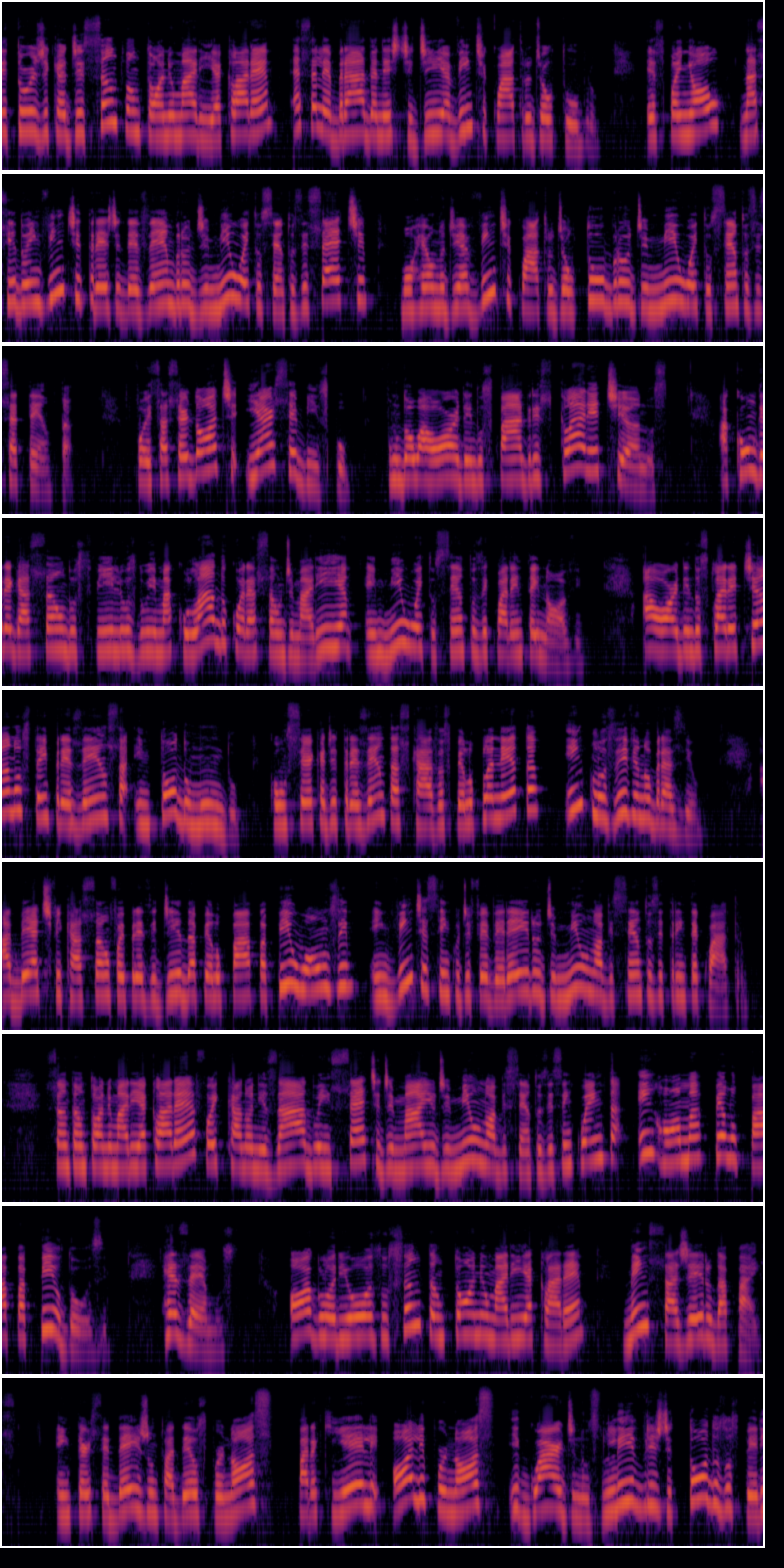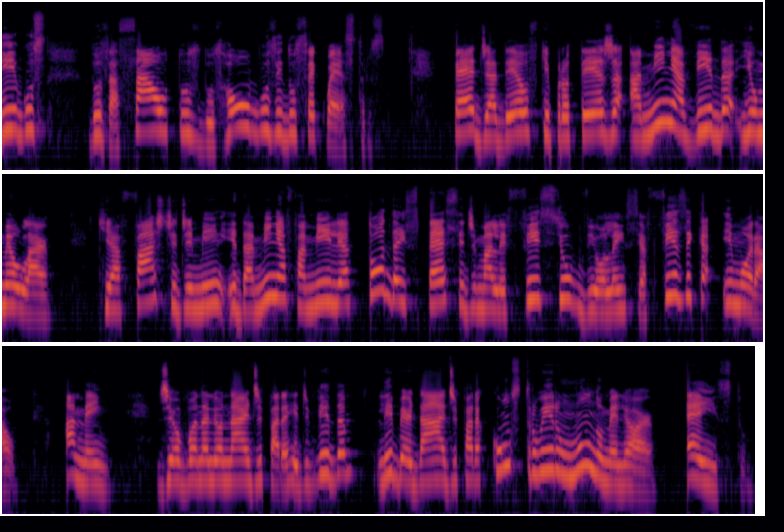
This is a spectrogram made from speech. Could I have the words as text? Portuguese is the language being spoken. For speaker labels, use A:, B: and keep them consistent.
A: litúrgica de Santo Antônio Maria Claré é celebrada neste dia 24 de outubro. Espanhol, nascido em 23 de dezembro de 1807, morreu no dia 24 de outubro de 1870. Foi sacerdote e arcebispo. Fundou a Ordem dos Padres Claretianos, a Congregação dos Filhos do Imaculado Coração de Maria, em 1849. A Ordem dos Claretianos tem presença em todo o mundo, com cerca de 300 casas pelo planeta, inclusive no Brasil. A beatificação foi presidida pelo Papa Pio XI em 25 de fevereiro de 1934. Santo Antônio Maria Claré foi canonizado em 7 de maio de 1950 em Roma pelo Papa Pio XII. Rezemos. Ó glorioso Santo Antônio Maria Claré, mensageiro da paz, intercedei junto a Deus por nós, para que ele olhe por nós e guarde-nos livres de todos os perigos, dos assaltos, dos roubos e dos sequestros. Pede a Deus que proteja a minha vida e o meu lar, que afaste de mim e da minha família toda espécie de malefício, violência física e moral. Amém. Giovana Leonardi para a Rede Vida, liberdade para construir um mundo melhor. É isto.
